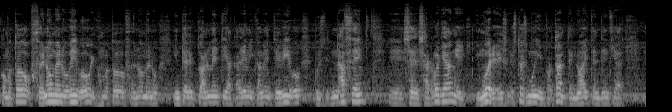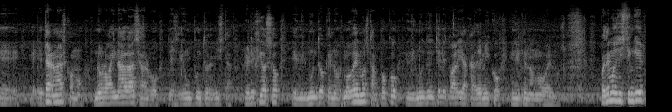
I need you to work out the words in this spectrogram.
como todo fenómeno vivo y como todo fenómeno intelectualmente y académicamente vivo, pues nacen, eh, se desarrollan y, y mueren. Esto es muy importante, no hay tendencias eh, eternas como no lo hay nada salvo desde un punto de vista religioso en el mundo que nos movemos, tampoco en el mundo intelectual y académico en el que nos movemos. Podemos distinguir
